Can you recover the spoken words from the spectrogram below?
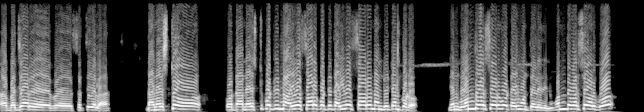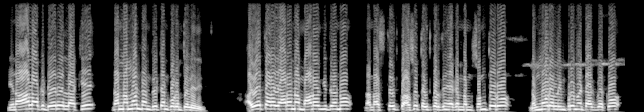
ಆ, ಬಜಾರ್ ಸತ್ತಿಗೆಲ್ಲ. ನಾನು ಎಷ್ಟು ನಾನು ಎಷ್ಟು ಕೊಟ್ಟಿದ್ದು ಐವತ್ತು ಸಾವಿರ ಕೊಟ್ಟಿದ್ದೆ. ಐವತ್ತು ಸಾವಿರ ನಾನು ರಿಟರ್ನ್ ಕೊಡು. ನಿನ್ಗೆ ಒಂದು ವರ್ಷವರೆಗೂ ಟೈಮ್ ಅಂತ ಹೇಳಿದೀನಿ ಒಂದು ವರ್ಷವರೆಗೂ ನೀನು ಹಾಲು ಹಾಕಿ ಡೈರಿಯಲ್ಲಿ ಹಾಕಿ ನನ್ನ ಅಮೌಂಟ್ ನಾನು ರಿಟರ್ನ್ ಕೊಡು ಅಂತ ಹೇಳಿದೀನಿ. ಅದೇ ತರ ಯಾರನ್ನ ಮಾಡೋಂಗಿದ್ರೇನು ನಾನು ಹಸು ತೆಗೆದು ಹಸು ತೆಗೆದುಕೊಡ್ತೀನಿ. ಯಾಕಂದ್ರೆ ನಮ್ಮ ಸ್ವಂತೂರು ನಮ್ಮೂರಲ್ಲಿ ಇಂಪ್ರೂವ್ಮೆಂಟ್ ಆಗ್ಬೇಕು.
